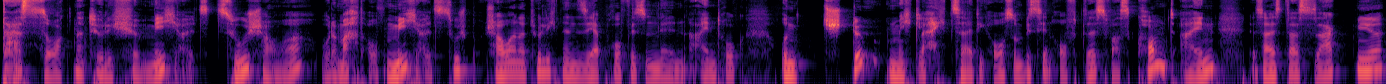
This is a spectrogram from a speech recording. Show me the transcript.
das sorgt natürlich für mich als Zuschauer oder macht auf mich als Zuschauer natürlich einen sehr professionellen Eindruck und stimmt mich gleichzeitig auch so ein bisschen auf das, was kommt ein. Das heißt, das sagt mir,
